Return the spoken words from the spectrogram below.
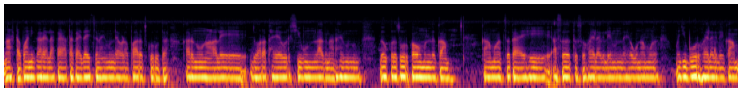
नाश्ता पाणी करायला काय आता काय जायचं नाही म्हणलं एवढा पारच करू तर कारण उन्हाळाले जोरात आहे यावर्षी ऊन लागणार आहे म्हणून लवकरच ओरकावं म्हणलं काम. कामाचं काय हे असं तसं व्हायला लागलं आहे म्हणलं ह्या उन्हामुळं. म्हणजे बोर व्हायला लागले काम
